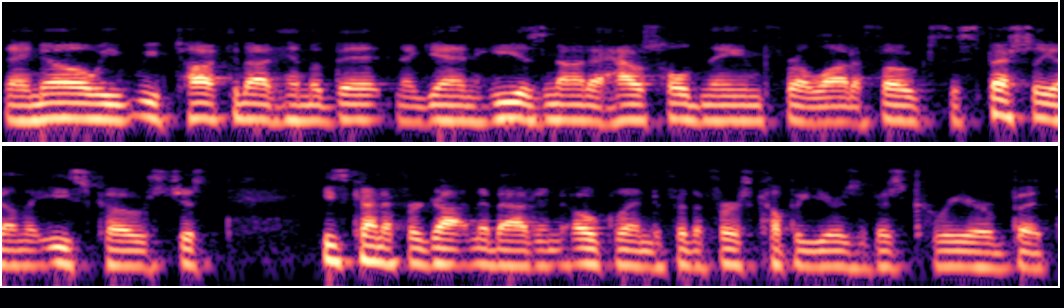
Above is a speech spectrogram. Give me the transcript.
And I know we we've talked about him a bit, and again, he is not a household name for a lot of folks, especially on the East Coast. Just he's kind of forgotten about in Oakland for the first couple of years of his career, but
